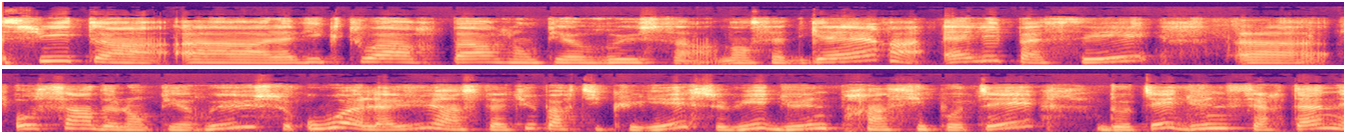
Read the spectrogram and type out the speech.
suite à, la victoire par l'Empire russe dans cette guerre, elle est passée euh, au sein de l'Empire russe où elle a eu un statut particulier, celui d'une principauté dotée d'une certaine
